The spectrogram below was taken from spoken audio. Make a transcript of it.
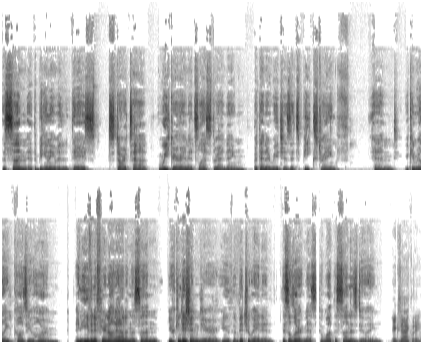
the sun at the beginning of the day starts out weaker and it's less threatening, but then it reaches its peak strength and it can really cause you harm. And even if you're not out in the sun, you're conditioned, you're, you've habituated this alertness to what the sun is doing. Exactly.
